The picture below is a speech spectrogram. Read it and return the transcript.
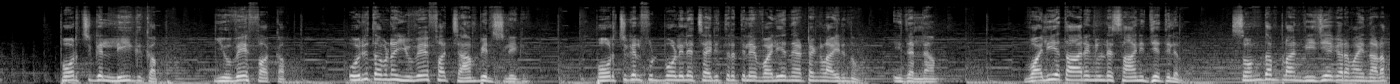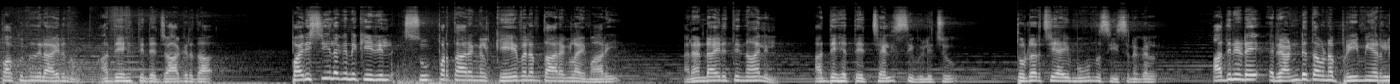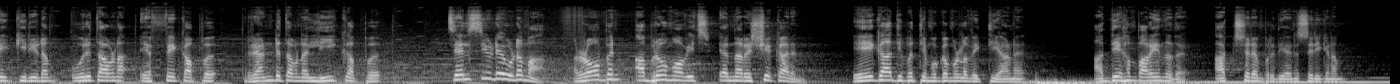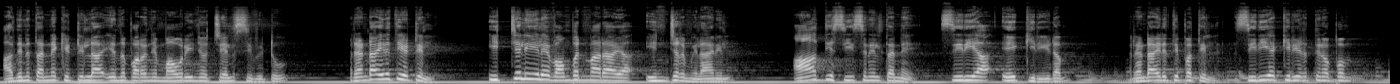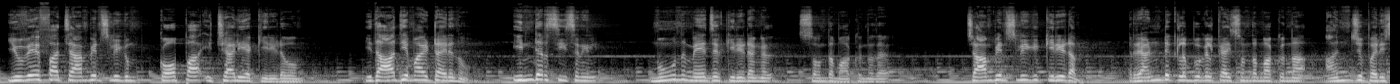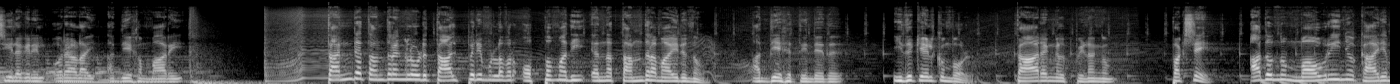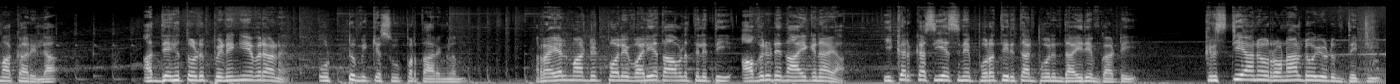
Portugal league cup UEFA cup ഒരു തവണ യുവേഫ ചാമ്പ്യൻസ് ലീഗ് പോർച്ചുഗൽ ഫുട്ബോളിലെ ചരിത്രത്തിലെ വലിയ നേട്ടങ്ങളായിരുന്നു ഇതെല്ലാം. വലിയ താരങ്ങളുടെ സാന്നിധ്യത്തിലും സ്വന്തം പ്ലാൻ വിജയകരമായി നടപ്പാക്കുന്നതിലായിരുന്നു അദ്ദേഹത്തിന്റെ ജാഗ്രത. പരിശീലകന് കീഴിൽ സൂപ്പർ താരങ്ങൾ കേവലം താരങ്ങളായി മാറി. രണ്ടായിരത്തി നാലിൽ അദ്ദേഹത്തെ ചെൽസി വിളിച്ചു. തുടർച്ചയായി മൂന്ന് സീസണുകൾ. അതിനിടെ രണ്ട് തവണ പ്രീമിയർ ലീഗ് കിരീടം ഒരു തവണ എഫ് എ കപ്പ് രണ്ട് തവണ ലീഗ് കപ്പ്. ചെൽസിയുടെ ഉടമ റോബൻ അബ്രോമോവിച്ച് എന്ന റഷ്യക്കാരൻ ഏകാധിപത്യ മുഖമുള്ള വ്യക്തിയാണ്. അദ്ദേഹം പറയുന്നത് അക്ഷരം പ്രതി അനുസരിക്കണം. അതിന് തന്നെ കിട്ടില്ല എന്ന് പറഞ്ഞ് മൗറിഞ്ഞോ ചെൽസി വിട്ടു. രണ്ടായിരത്തി എട്ടിൽ ഇറ്റലിയിലെ വമ്പന്മാരായ ഇന്റർ മിലാനിൽ ആദ്യ സീസണിൽ തന്നെ സിറിയ എ കിരീടം. രണ്ടായിരത്തി പത്തിൽ സിറിയ കിരീടത്തിനൊപ്പം യുവേഫ ചാമ്പ്യൻസ് ലീഗും കോപ്പ ഇറ്റാലിയ കിരീടവും. ഇതാദ്യമായിട്ടായിരുന്നു ഇന്റർ സീസണിൽ മൂന്ന് മേജർ കിരീടങ്ങൾ സ്വന്തമാക്കുന്നത്. ചാമ്പ്യൻസ് ലീഗ് കിരീടം രണ്ട് ക്ലബ്ബുകൾക്കായി സ്വന്തമാക്കുന്ന അഞ്ചു പരിശീലകരിൽ ഒരാളായി അദ്ദേഹം മാറി. തന്റെ തന്ത്രങ്ങളോട് താല്പര്യമുള്ളവർ ഒപ്പം മതി എന്ന തന്ത്രമായിരുന്നു അദ്ദേഹത്തിന്റെത്. ഇത് കേൾക്കുമ്പോൾ താരങ്ങൾ പിണങ്ങും. പക്ഷേ അതൊന്നും മൗറീഞ്ഞോ കാര്യമാക്കാറില്ല. അദ്ദേഹത്തോട് പിണങ്ങിയവരാണ് ഒട്ടുമിക്ക സൂപ്പർ താരങ്ങളും. റയൽ മാഡ്രിഡ് പോലെ വലിയ താവളത്തിലെത്തി അവരുടെ നായകനായ ഇക്കർ കസിയസിനെ പുറത്തിരുത്താൻ പോലും ധൈര്യം കാട്ടി. ക്രിസ്റ്റിയാനോ റൊണാൾഡോയോടും തെറ്റി.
